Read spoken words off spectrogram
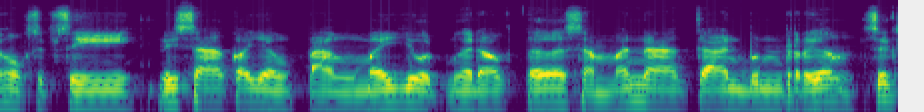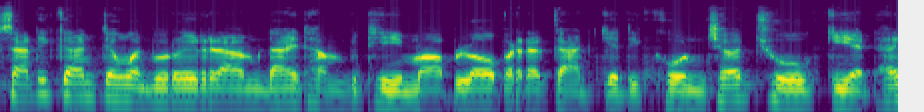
2564 ลิซ่าก็ยังปังไม่หยุดเมื่อดรสัมมนาการบุญเรือง ศึกษาธิการจังหวัดบุรีรัมย์ได้ทำพิธีมอบโล่ประกาศเกียรติคุณเชิดชูเกียรติให้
